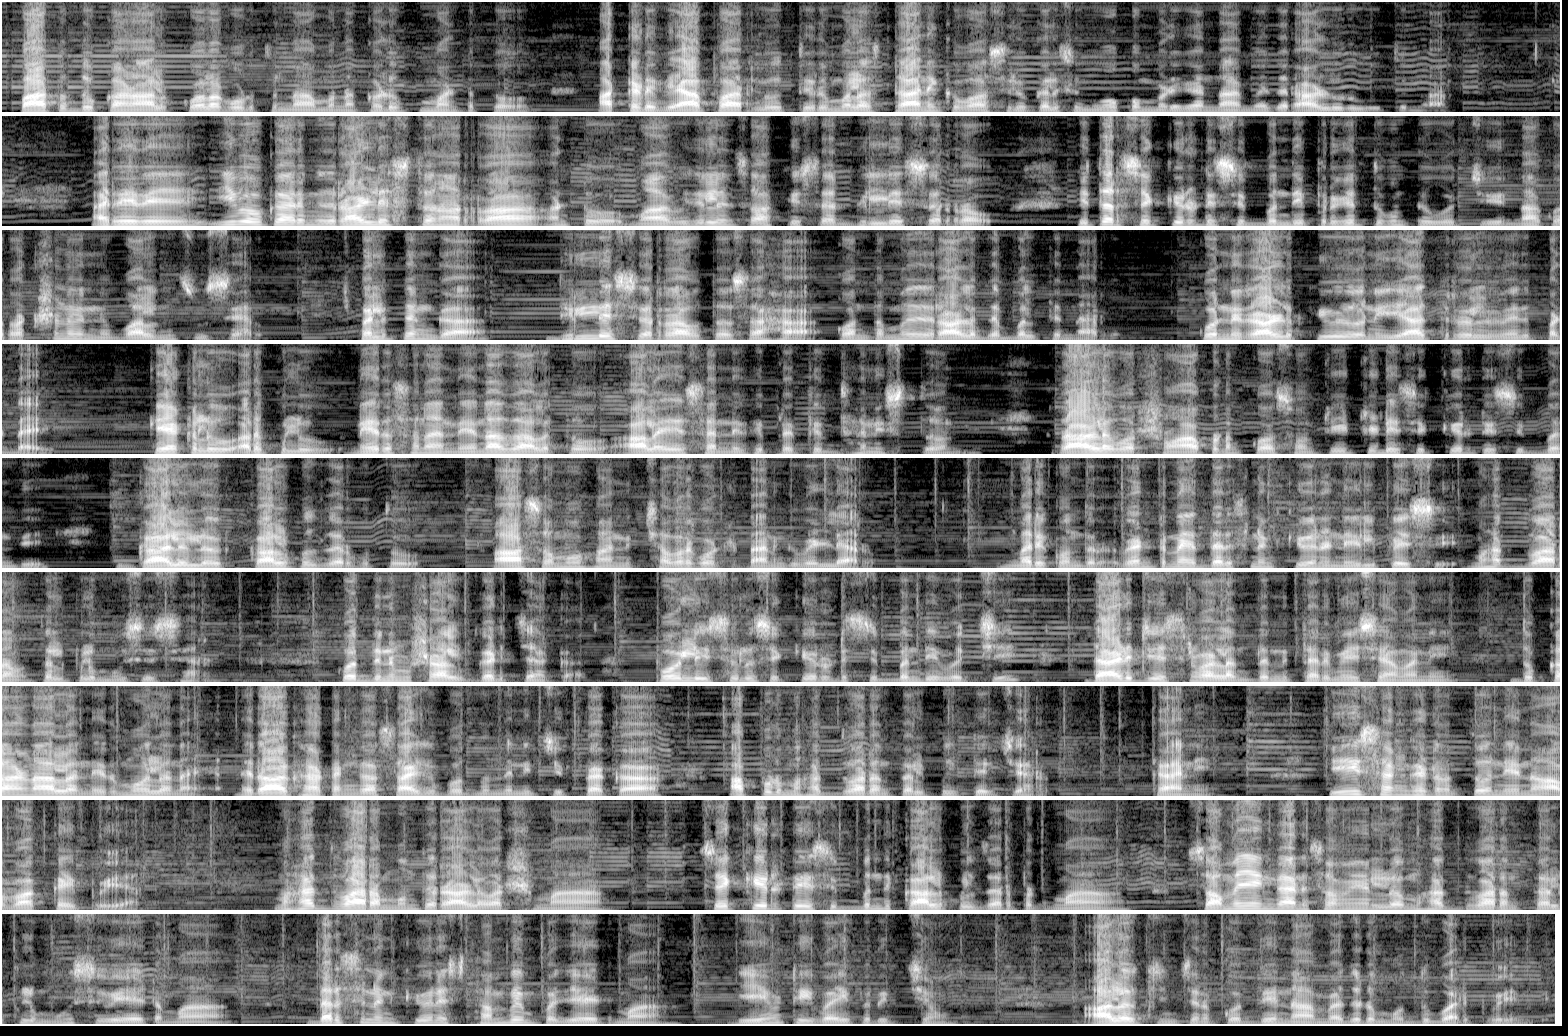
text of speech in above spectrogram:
పాత దుకాణాలు కూలగొడుతున్నామన్న కడుపు మంటతో అక్కడి వ్యాపారులు తిరుమల స్థానిక వాసులు కలిసి మూకమ్మడిగా నా మీద రాళ్ళు రుగుతున్నారు అరేరే ఈవో గారి మీద రాళ్ళు ఇస్తున్నారు రా అంటూ మా విజిలెన్స్ ఆఫీసర్ దిల్లేశ్వరరావు ఇతర సెక్యూరిటీ సిబ్బంది పరిగెత్తుకుంటూ వచ్చి నాకు రక్షణ ఇవ్వాలని చూశారు. ఫలితంగా దిల్లేశ్వరరావుతో సహా కొంతమంది రాళ్ళ దెబ్బలు తిన్నారు. కొన్ని రాళ్ళు క్యూలోని యాత్రికుల మీద పడ్డాయి. కేకలు అరుపులు నిరసన నినాదాలతో ఆలయ సన్నిధి ప్రతిధ్వనిస్తోంది. రాళ్ళ వర్షం ఆపడం కోసం టీటీడీ సెక్యూరిటీ సిబ్బంది గాలిలోకి కాల్పులు జరుపుతూ ఆ సమూహాన్ని చెదరగొట్టడానికి వెళ్ళారు మరికొందరు వెంటనే దర్శనం క్యూని నిలిపేసి మహద్వారం తలుపులు మూసేశారు. కొద్ది నిమిషాలు గడిచాక పోలీసులు సెక్యూరిటీ సిబ్బంది వచ్చి దాడి చేసిన వాళ్ళందరినీ తరిమేశామని దుకాణాల నిర్మూలన నిరాఘాటంగా సాగిపోతుందని చెప్పాక అప్పుడు మహద్వారం తలుపులు తెరిచారు. కానీ ఈ సంఘటనతో నేను అవాక్కైపోయాను. మహద్వారం ముందు రాళ్ళ వర్షమా సెక్యూరిటీ సిబ్బంది కాల్పులు జరపటమా? సమయం కాని సమయంలో మహద్వారం తలుపులు మూసివేయటమా? దర్శనం క్యూని స్తంభింపజేయటమా? ఏమిటి వైపరీత్యం? ఆలోచించిన కొద్దీ నా మెదడు మొద్దు బారిపోయింది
